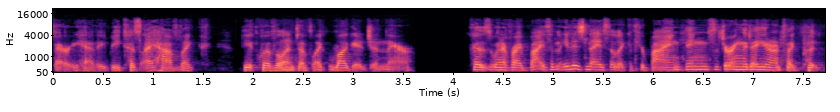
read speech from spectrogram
very heavy because I have like the equivalent of like luggage in there. Because whenever I buy something, it is nice that like if you're buying things during the day, you don't have to like put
